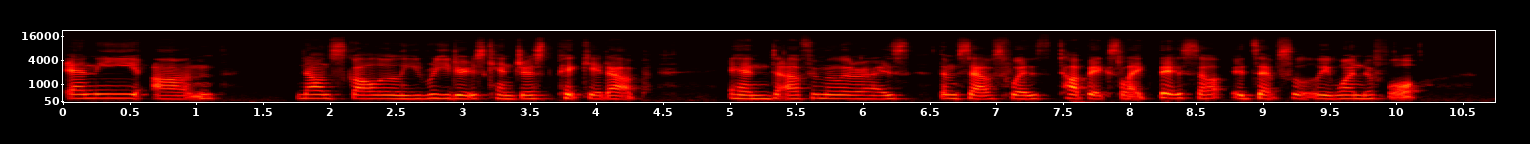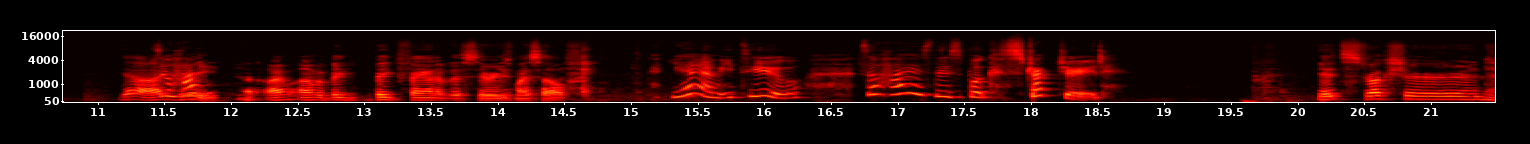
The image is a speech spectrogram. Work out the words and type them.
any um, non scholarly readers can just pick it up and uh, familiarize themselves with topics like this. So it's absolutely wonderful. Yeah, I so agree. How... I'm, I'm a big big fan of this series myself. Yeah, me too. So how is this book structured? It's structured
